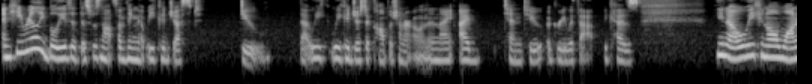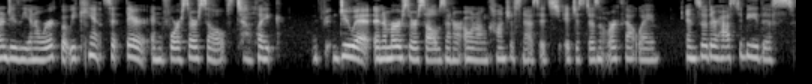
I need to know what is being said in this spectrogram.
And he really believed that this was not something that we could just do, that we we could just accomplish on our own. And I, I tend to agree with that because you know, we can all want to do the inner work, but we can't sit there and force ourselves to like do it and immerse ourselves in our own unconsciousness. It's it just doesn't work that way. And so there has to be this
